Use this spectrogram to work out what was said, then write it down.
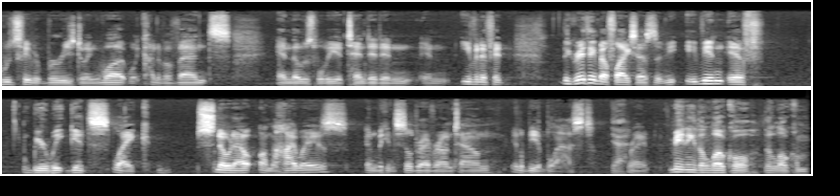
whose favorite breweries doing what what kind of events and those will be attended and and even if it the great thing about flagstaff is that even if beer week gets like snowed out on the highways and we can still drive around town it'll be a blast Yeah. right Meaning the local, the local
